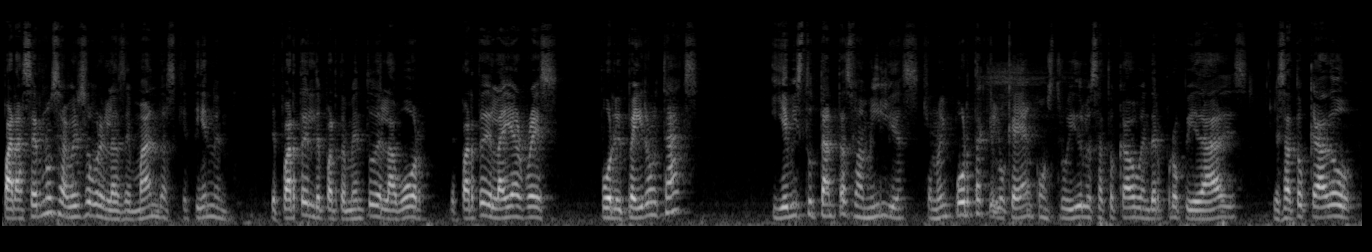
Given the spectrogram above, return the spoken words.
para hacernos saber sobre las demandas que tienen de parte del Departamento de Labor, de parte del IRS, por el payroll tax. Y he visto tantas familias que no importa que lo que hayan construido les ha tocado vender propiedades, les ha tocado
